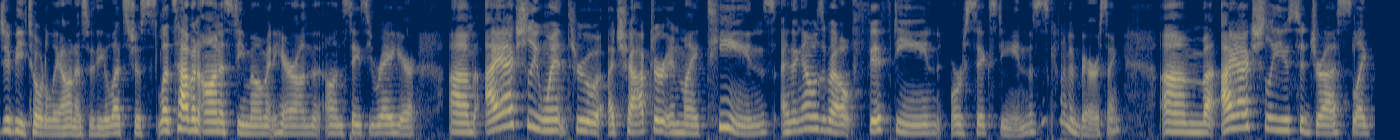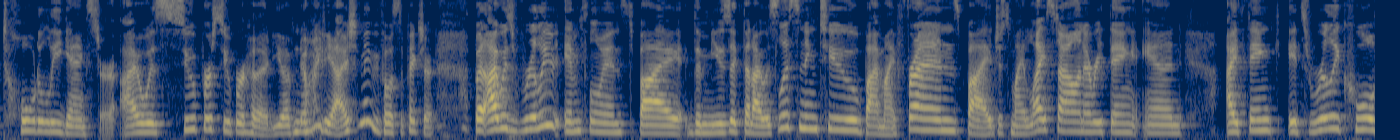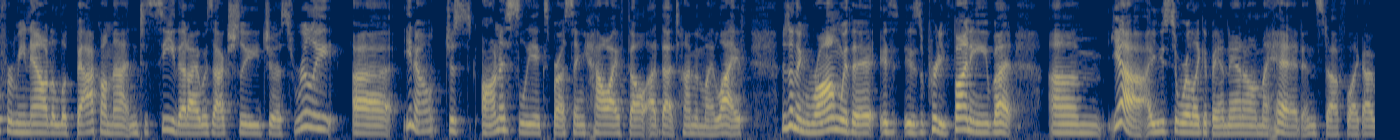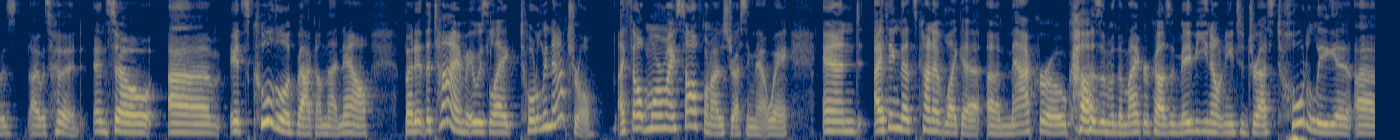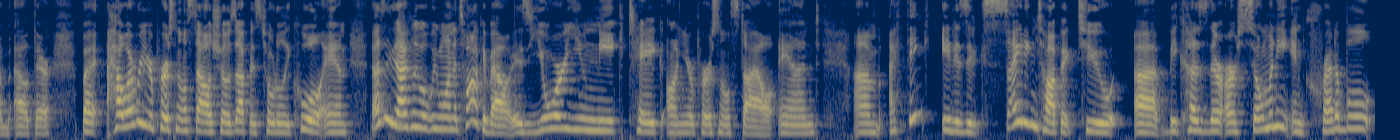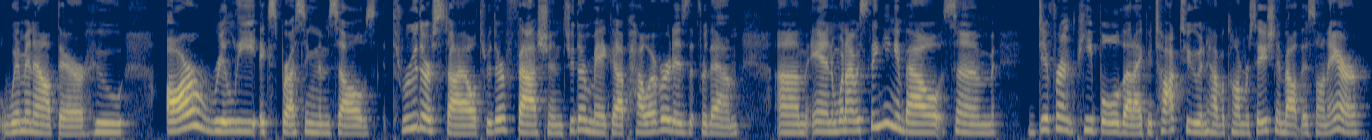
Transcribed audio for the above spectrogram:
to be totally honest with you, let's just let's have an honesty moment here on the on Stacy Ray here. Um, I actually went through a chapter in my teens. I think I was about 15 or 16. This is kind of embarrassing. Um, but I actually used to dress like totally gangster. I was super, super hood. You have no idea. I should maybe post a picture. But I was really influenced by the music that I was listening to, by my friends, by just my lifestyle and everything. And I think it's really cool for me now to look back on that and to see that I was actually just really, uh, you know, just honestly expressing how I felt at that time in my life. There's nothing wrong with it. It's, it's pretty funny, but um, yeah, I used to wear like a bandana on my head and stuff. Like I was, I was hood, and so um, it's cool to look back on that now. But at the time, it was like totally natural. I felt more myself when I was dressing that way. And I think that's kind of like a, a macrocosm of the microcosm. Maybe you don't need to dress totally um, out there, but however your personal style shows up is totally cool. And that's exactly what we want to talk about is your unique take on your personal style. And um, I think it is an exciting topic too, uh, because there are so many incredible women out there who are really expressing themselves through their style, through their fashion, through their makeup, however it is that for them. Um, and when I was thinking about some different people that I could talk to and have a conversation about this on air,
